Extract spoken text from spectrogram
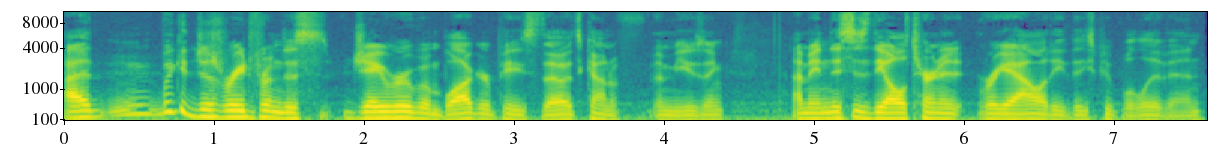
I we could just read from this J. Rubin blogger piece though. It's kind of amusing. I mean, this is the alternate reality these people live in.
